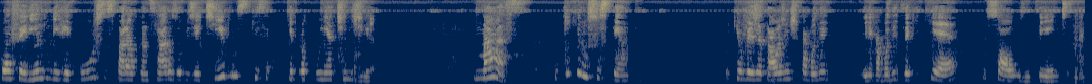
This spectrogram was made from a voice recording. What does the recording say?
conferindo-lhe recursos para alcançar os objetivos que se que propunha atingir. Mas o que, que nos sustenta? Porque o vegetal a gente acabou de. Ele acabou de dizer que, que é o sol, os nutrientes, né?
